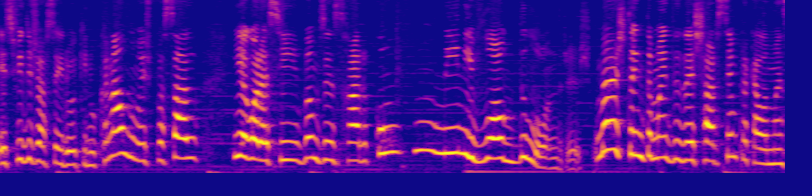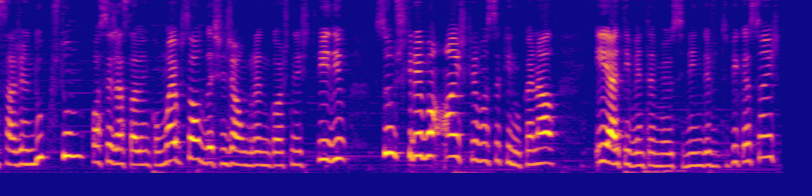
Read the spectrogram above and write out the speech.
Esse vídeo já saiu aqui no canal no mês passado e agora sim vamos encerrar com um mini vlog de Londres. Mas tenho também de deixar sempre aquela mensagem do costume, vocês já sabem como é pessoal, deixem já um grande gosto neste vídeo, subscrevam ou inscrevam-se aqui no canal e ativem também o sininho das notificações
